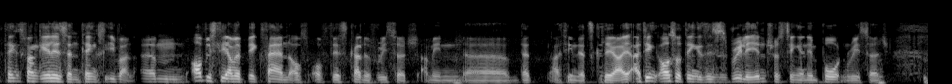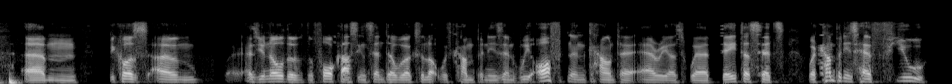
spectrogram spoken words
thanks, Vangelis, and thanks, Ivan. Um, obviously, I'm a big fan of, of this kind of research. I mean, uh, that I think that's clear. I, I, think also think this is really interesting and important research um, because, um, as you know, the, the forecasting center works a lot with companies, and we often encounter areas where data sets, where companies have few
